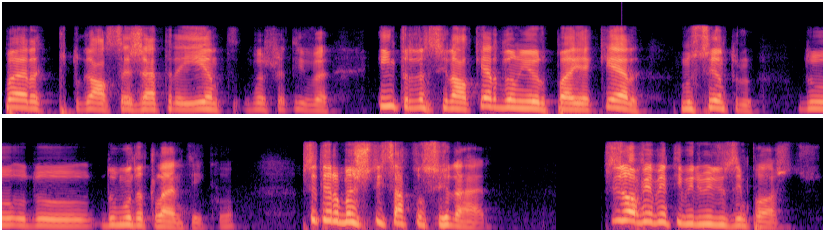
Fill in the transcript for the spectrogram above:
para que Portugal seja atraente de uma perspectiva internacional, quer da União Europeia, quer no centro do, do, do mundo atlântico. Precisa ter uma justiça a funcionar. Precisa, obviamente, diminuir os impostos.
